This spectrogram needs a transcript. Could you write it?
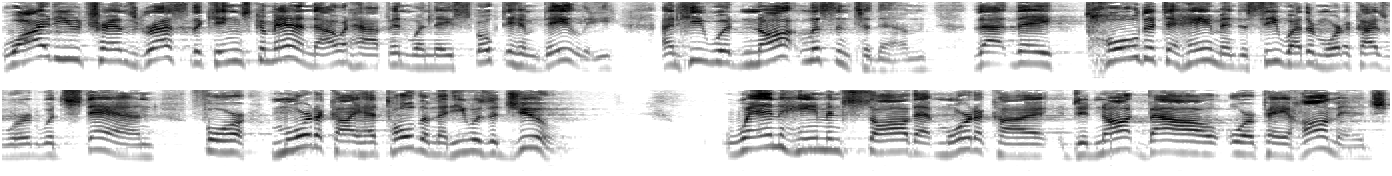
Why do you transgress the king's command? Now it happened when they spoke to him daily and he would not listen to them that they told it to Haman to see whether Mordecai's word would stand, for Mordecai had told them that he was a Jew. When Haman saw that Mordecai did not bow or pay homage,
